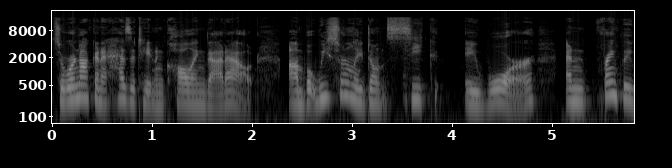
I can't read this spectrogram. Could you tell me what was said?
so we're not going to hesitate in calling that out. Um, but we certainly don't seek a war. And frankly,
